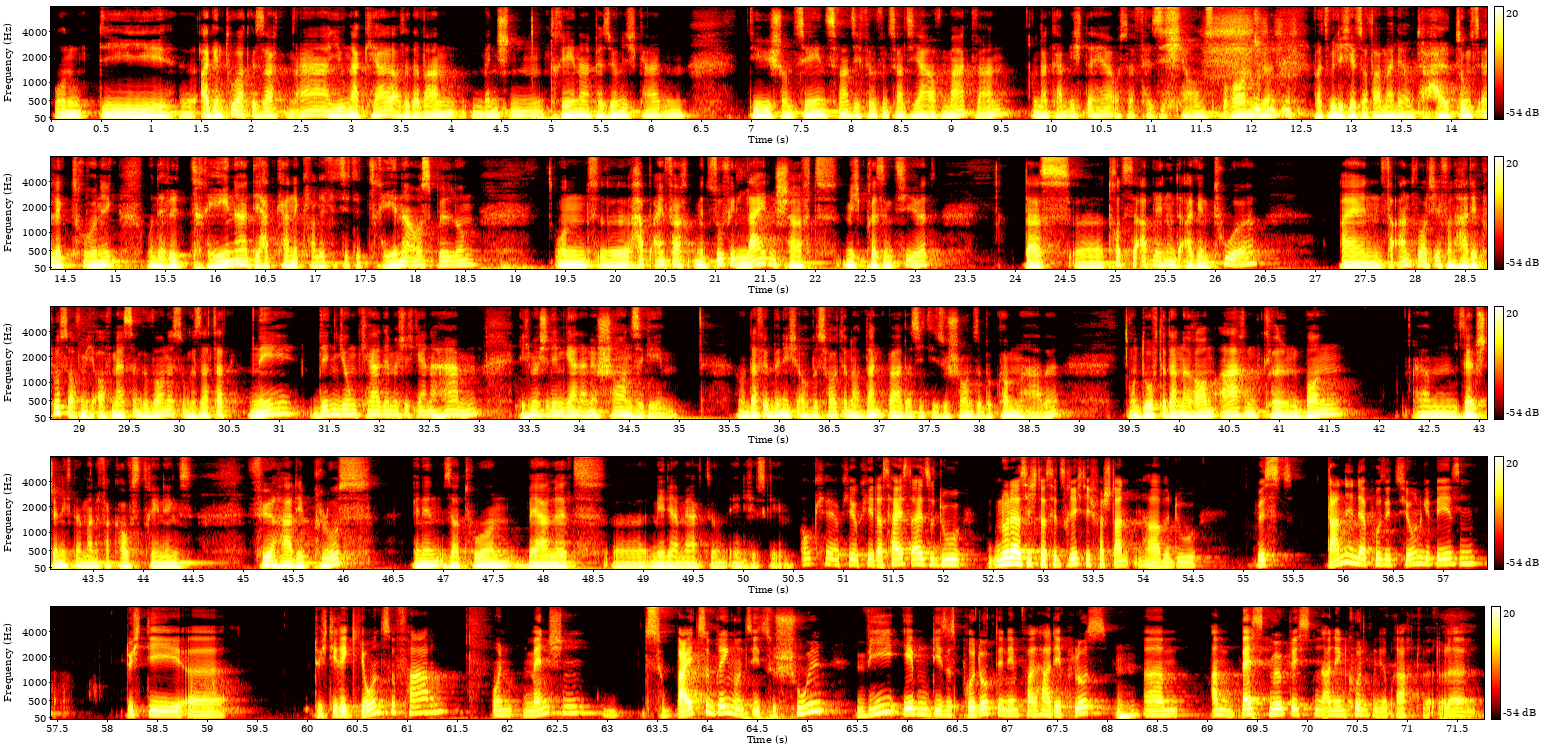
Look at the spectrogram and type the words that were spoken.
und die äh, Agentur hat gesagt, ah, junger Kerl, also da waren Menschen, Trainer, Persönlichkeiten, die schon 10, 20, 25 Jahre auf dem Markt waren. Und dann kam ich daher aus der Versicherungsbranche. Was will ich jetzt auf einmal in der Unterhaltungselektronik? Und der will Trainer, der hat keine qualifizierte Trainerausbildung und äh, habe einfach mit so viel Leidenschaft mich präsentiert, dass äh, trotz der Ablehnung der Agentur ein Verantwortlicher von HD Plus auf mich aufmerksam geworden ist und gesagt hat, nee, den jungen Kerl, den möchte ich gerne haben, ich möchte dem gerne eine Chance geben. Und dafür bin ich auch bis heute noch dankbar, dass ich diese Chance bekommen habe und durfte dann Raum Aachen, Köln, Bonn ähm, selbstständig dann meine Verkaufstrainings für HD Plus in den Saturn, Berlet, äh, Mediamärkte und ähnliches geben. Okay, okay, okay. Das heißt also, du, nur dass ich das jetzt richtig verstanden habe, du bist dann in der Position gewesen, durch die, äh, durch die Region zu fahren und Menschen zu, beizubringen und sie zu schulen, wie eben dieses Produkt, in dem Fall HD Plus, mhm. ähm, am bestmöglichsten an den Kunden gebracht wird, oder?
